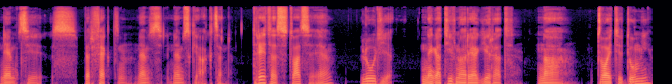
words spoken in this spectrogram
немци с перфектен немски, немски акцент. Трета ситуација е луѓе негативно реагираат на твоите думи,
